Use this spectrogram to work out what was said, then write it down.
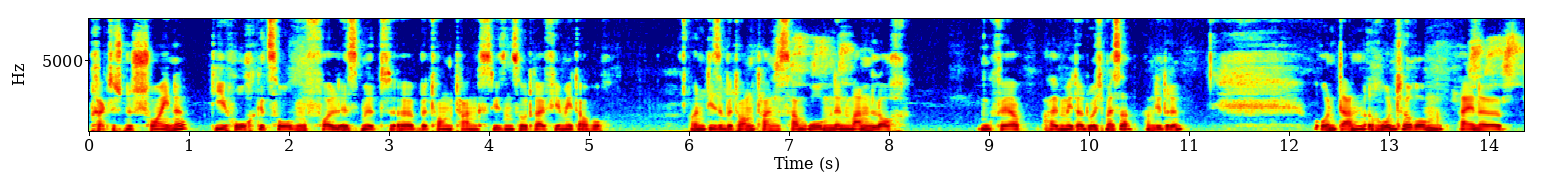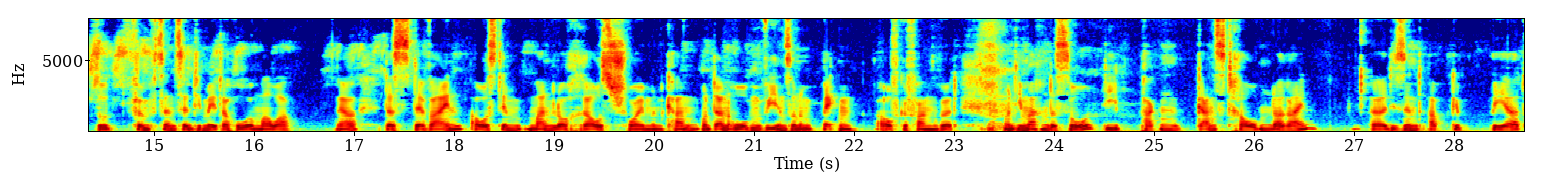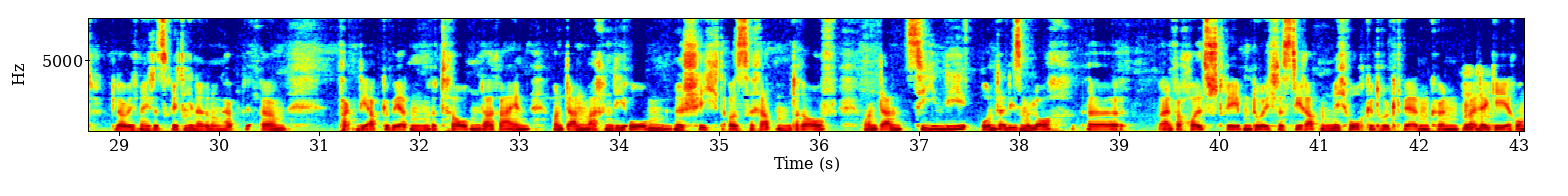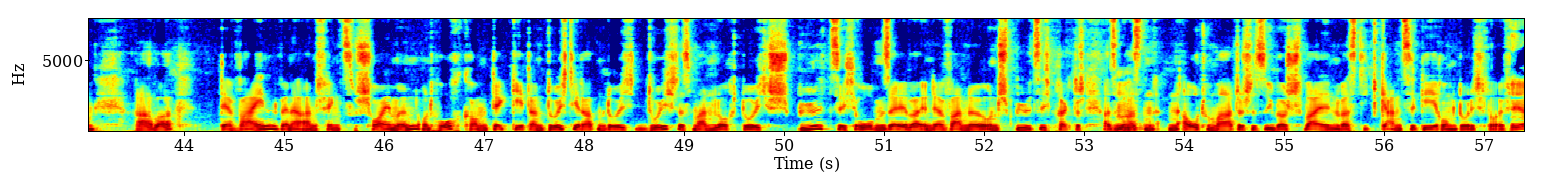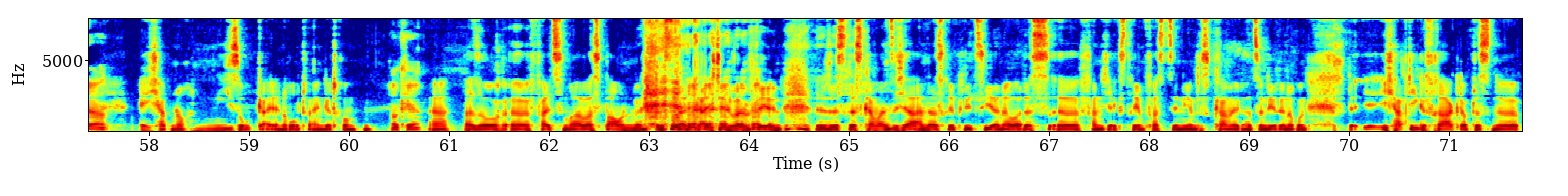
praktisch eine Scheune, die hochgezogen voll ist mit äh, Betontanks. Die sind so drei, vier Meter hoch. Und diese Betontanks haben oben ein Mannloch, ungefähr halben Meter Durchmesser haben die drin und dann rundherum eine so 15 Zentimeter hohe Mauer. Ja, dass der Wein aus dem Mannloch rausschäumen kann und dann oben wie in so einem Becken aufgefangen wird. Und die machen das so, die packen Ganztrauben da rein, äh, die sind abgebärt, glaube ich, wenn ich das richtig in Erinnerung habe, ähm, packen die abgebärten Trauben da rein und dann machen die oben eine Schicht aus Rappen drauf und dann ziehen die unter diesem Loch äh, einfach Holzstreben durch, dass die Rappen nicht hochgedrückt werden können bei mhm. der Gärung. Aber der Wein, wenn er anfängt zu schäumen und hochkommt, der geht dann durch die Rappen durch, durch das Mannloch durch, spült sich oben selber in der Wanne und spült sich praktisch, also mhm. du hast ein, ein, automatisches Überschwallen, was die ganze Gärung durchläuft. Ja ich habe noch nie so geilen Rotwein getrunken. Okay. Ja, also äh, falls du mal was bauen möchtest, dann kann ich dir nur empfehlen. Das, das kann man sicher anders replizieren, aber das äh, fand ich extrem faszinierend. Das kam mir gerade so in die Erinnerung. Ich habe die gefragt, ob das eine,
